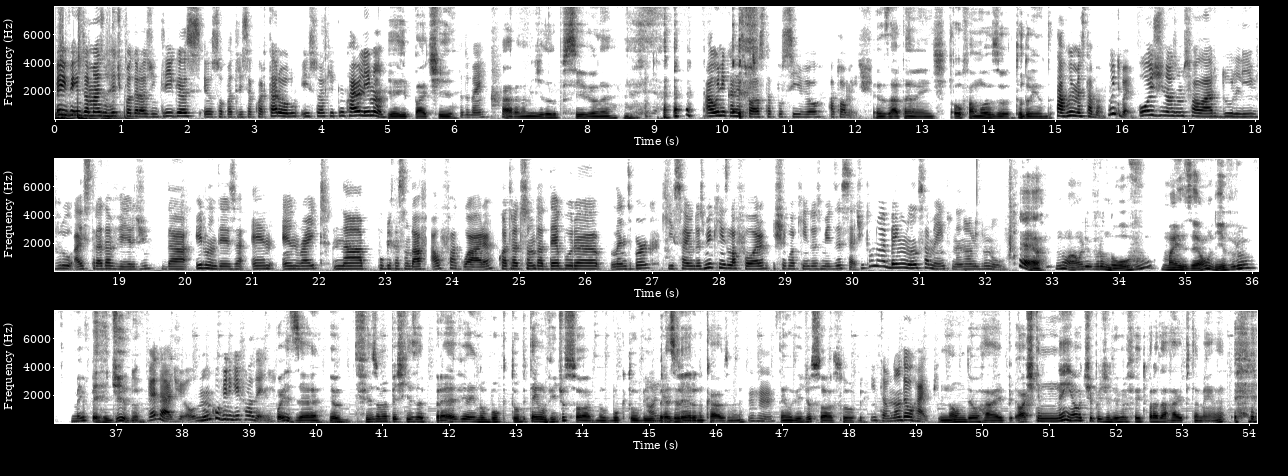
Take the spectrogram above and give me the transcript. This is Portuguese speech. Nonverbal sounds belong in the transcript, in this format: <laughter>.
Bem-vindos a mais um Rede Poderosa de Intrigas. Eu sou Patrícia Quartarolo e estou aqui com Caio Lima. E aí, Paty? Tudo bem? Cara, na medida do possível, né? <laughs> A única resposta possível atualmente. Exatamente. O famoso tudo indo. Tá ruim, mas tá bom. Muito bem. Hoje nós vamos falar do livro A Estrada Verde, da irlandesa Anne Enright, na publicação da Alfaguara, com a tradução da Deborah Landsberg, que saiu em 2015 lá fora e chegou aqui em 2017. Então não é bem um lançamento, né? Não é um livro novo. É, não é um livro novo, mas é um livro meio perdido. Verdade, eu nunca ouvi ninguém falar dele. Pois é, eu fiz uma pesquisa prévia e no Booktube tem um vídeo só, no Booktube Olha brasileiro no caso, né? Uhum. Tem um vídeo só sobre. Então, não deu hype. Não deu hype. Eu acho que nem é o tipo de livro feito para dar hype também, né?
